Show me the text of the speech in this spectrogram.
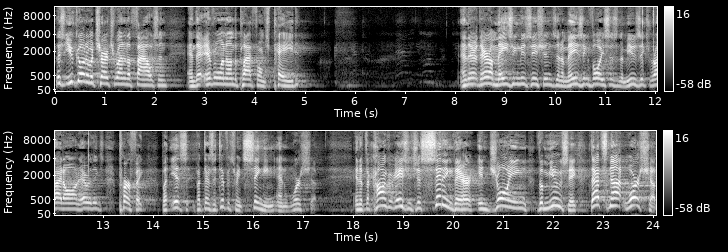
Listen, you go to a church running a thousand, and everyone on the platform's paid. And they're, they're amazing musicians and amazing voices, and the music's right on, everything's perfect. But, it's, but there's a difference between singing and worship. And if the congregation's just sitting there enjoying the music, that's not worship.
